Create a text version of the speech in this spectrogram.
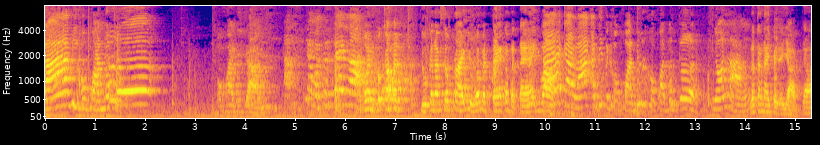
ร้านมีของขวัญมาเถอะของควายกี่อย่างอย่ามาตื่นเต้นล่ะโอ้ยเดี๋ยวก่อนดูกำลังเซอร์ไพรส์อยู่ว่ามันแตกก็มันแตกอีว่าแม่กันละอันนี้เป็นของขวัญที่คือของขวัญวันเกิด ย้อนหลัง แล้วตั้งในเป็นอะไรอย่างเจ้า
